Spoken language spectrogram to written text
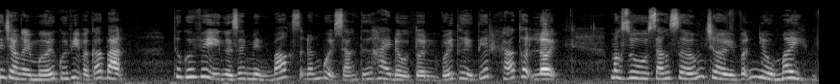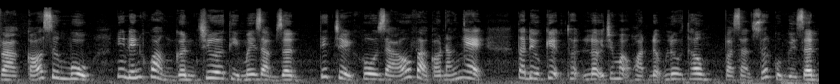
Xin chào ngày mới quý vị và các bạn. Thưa quý vị, người dân miền Bắc sẽ đón buổi sáng thứ hai đầu tuần với thời tiết khá thuận lợi. Mặc dù sáng sớm trời vẫn nhiều mây và có sương mù, nhưng đến khoảng gần trưa thì mây giảm dần, tiết trời khô ráo và có nắng nhẹ, tạo điều kiện thuận lợi cho mọi hoạt động lưu thông và sản xuất của người dân.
